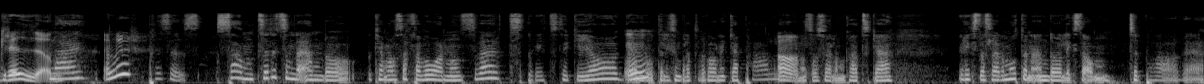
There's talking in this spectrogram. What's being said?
grejen. nej. Eller? Precis. Samtidigt som det ändå kan vara så förvånansvärt spritt, tycker jag, ändå till exempel att Veronica Palm, Ja. den socialdemokratiska riksdagsledamoten, ändå liksom typ har eh,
